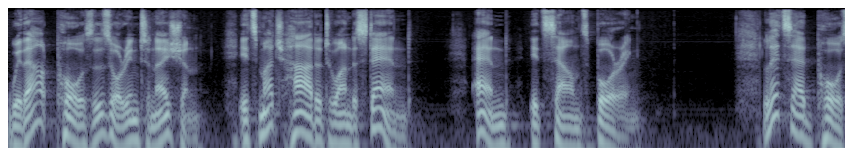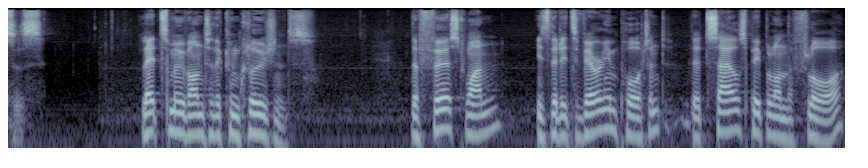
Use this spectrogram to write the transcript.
Without pauses or intonation, it's much harder to understand and it sounds boring. Let's add pauses. Let's move on to the conclusions. The first one is that it's very important that salespeople on the floor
